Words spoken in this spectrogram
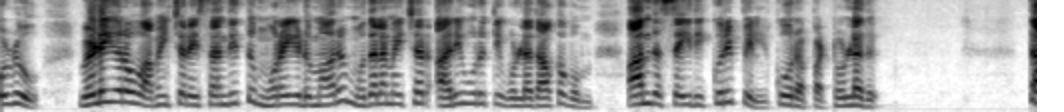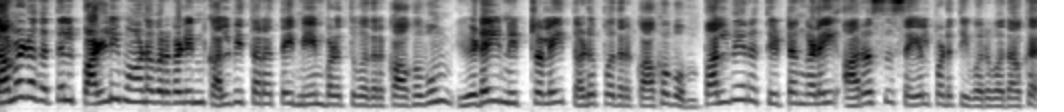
குழு வெளியுறவு அமைச்சரை சந்தித்து முறையிடுமாறு முதலமைச்சர் அறிவுறுத்தியுள்ளதாகவும் அந்த செய்திக்குறிப்பில் கூறப்பட்டுள்ளது. தமிழகத்தில் பள்ளி மாணவர்களின் கல்வித்தரத்தை மேம்படுத்துவதற்காகவும் இடைநிற்றலை தடுப்பதற்காகவும் பல்வேறு திட்டங்களை அரசு செயல்படுத்தி வருவதாக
